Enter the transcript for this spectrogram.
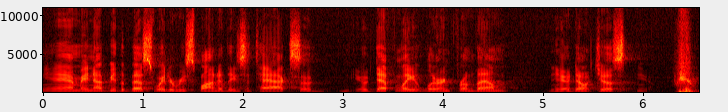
yeah, may not be the best way to respond to these attacks. So, you know, definitely learn from them. You know, don't just, you know, whew,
